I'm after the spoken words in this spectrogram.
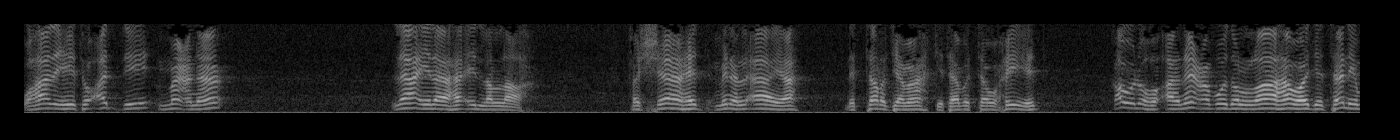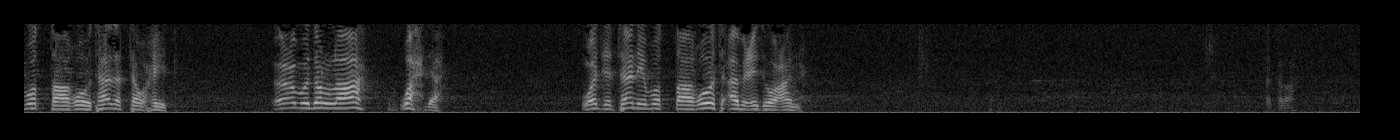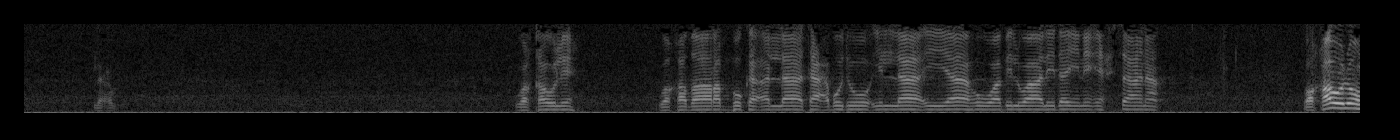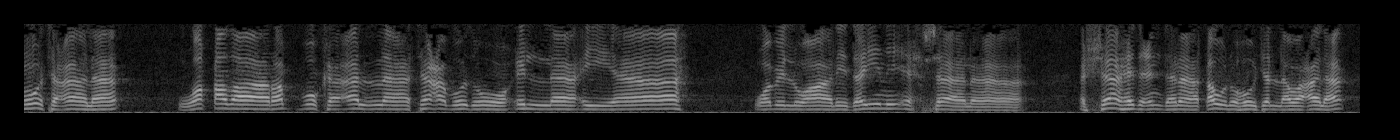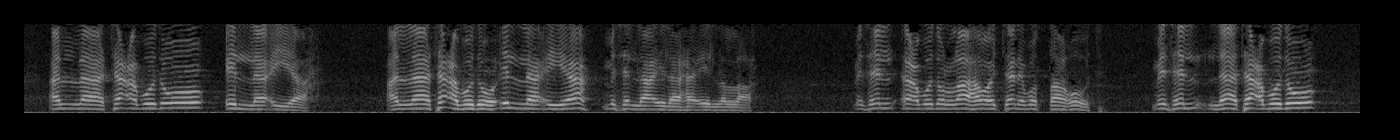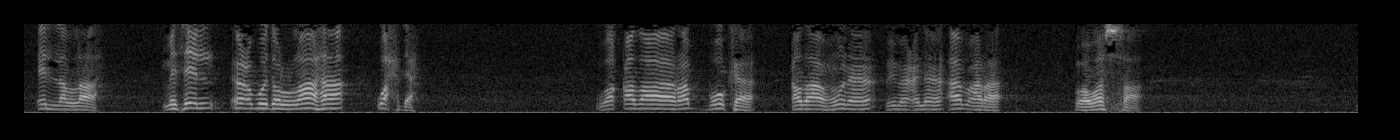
وهذه تؤدي معنى لا إله إلا الله. فالشاهد من الآية للترجمة كتاب التوحيد قوله أن اعبدوا الله واجتنبوا الطاغوت. هذا التوحيد. اعبدوا الله وحده. واجتنبوا الطاغوت أبعدوا عنه. نعم. وقوله وقضى ربك ألا تعبدوا إلا إياه وبالوالدين إحسانا. وقوله تعالى وقضى ربك ألا تعبدوا إلا إياه وبالوالدين إحسانا. الشاهد عندنا قوله جل وعلا ألا تعبدوا إلا إياه. ألا تعبدوا إلا إياه مثل لا إله إلا الله. مثل اعبدوا الله واجتنبوا الطاغوت. مثل لا تعبدوا إلا الله. مثل اعبدوا الله وحده. وقضى ربك قضى هنا بمعنى أمر. ووصى.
